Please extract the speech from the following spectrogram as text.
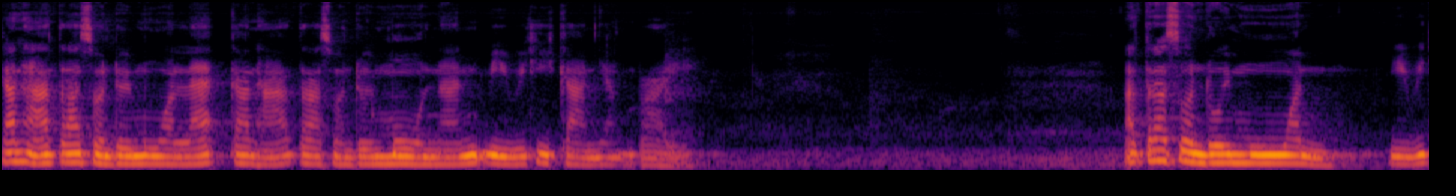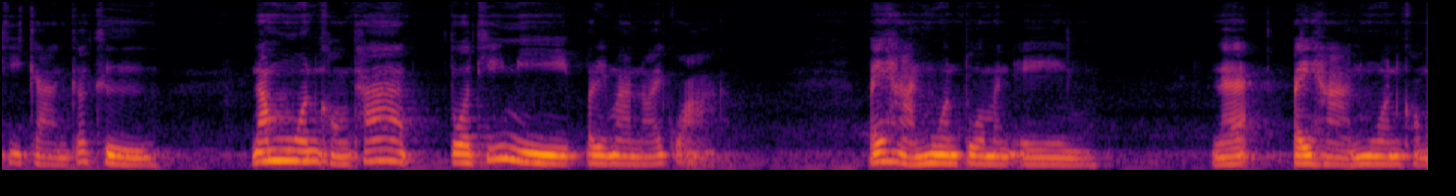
การหาตราส่วนโดยมวล และการหาตราส่วนโดยโมลนั้นมีวิธีการอย่างไร อัตราส่วนโดยมวลมีวิธีการก็คือนำมวลของธาตุตัวที่มีปริมาณน้อยกว่า ไปหารมวลตัวมันเอง และไปหารมวลของ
